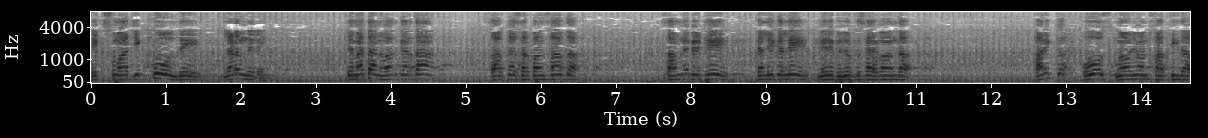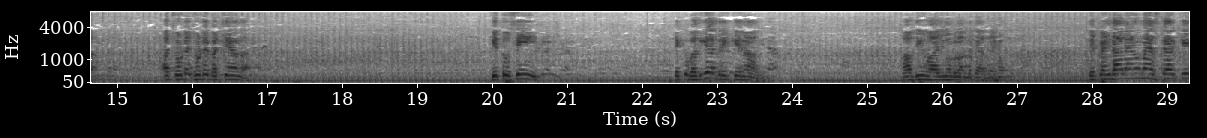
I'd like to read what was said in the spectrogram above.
ਇੱਕ ਸਮਾਜਿਕ ਘੋਲ ਦੇ ਲੜਨ ਦੇ ਲਈ। ਤੇ ਮੈਂ ਧੰਨਵਾਦ ਕਰਦਾ ਸਾਬਕਾ ਸਰਪੰਚ ਸਾਹਿਬ ਦਾ। ਸਾਹਮਣੇ ਬੈਠੇ ਕੱਲੇ ਕੱਲੇ ਮੇਰੇ ਬਜ਼ੁਰਗ ਸਾਹਿਬਾਨ ਦਾ। ਹਰ ਇੱਕ ਉਸ ਨੌਜਵਾਨ ਸਾਥੀ ਦਾ ਆ ਛੋਟੇ ਛੋਟੇ ਬੱਚਿਆਂ ਦਾ। ਕਿ ਤੁਸੀਂ ਇੱਕ ਵਧੀਆ ਤਰੀਕੇ ਨਾਲ ਆਪਦੀ ਆਵਾਜ਼ ਨੂੰ ਬੁਲੰਦ ਕਰ ਰਹੇ ਹੋ। ਤੇ ਪਿੰਡ ਵਾਲਿਆਂ ਨੂੰ ਮੈਂ ਇਸ ਕਰਕੇ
